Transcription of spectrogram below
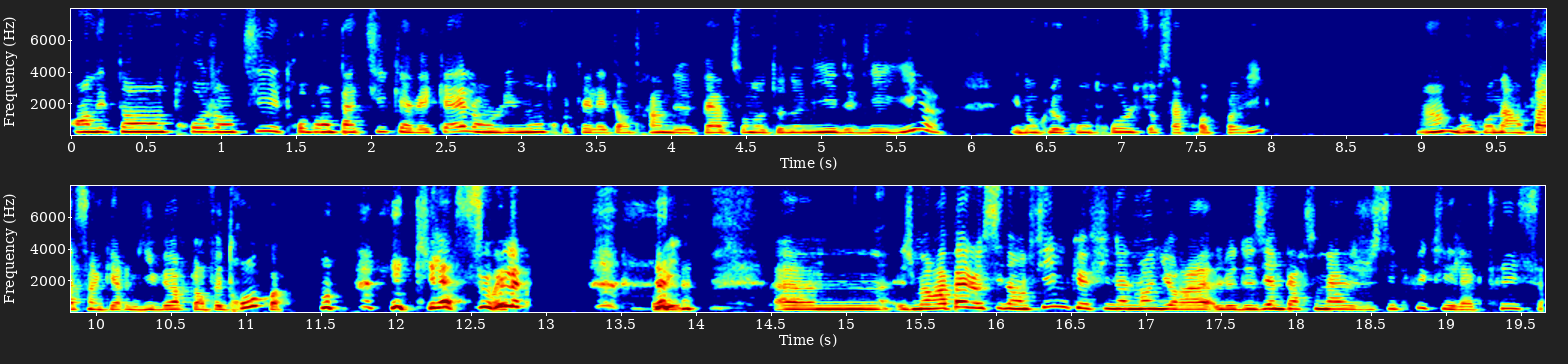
en étant trop gentil et trop empathique avec elle, on lui montre qu'elle est en train de perdre son autonomie et de vieillir, et donc le contrôle sur sa propre vie? Hein Donc on a en face un caregiver qui en fait trop, quoi, et qui la saoule. Oui. Euh, je me rappelle aussi dans le film que finalement, il y aura le deuxième personnage, je ne sais plus qui est l'actrice,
